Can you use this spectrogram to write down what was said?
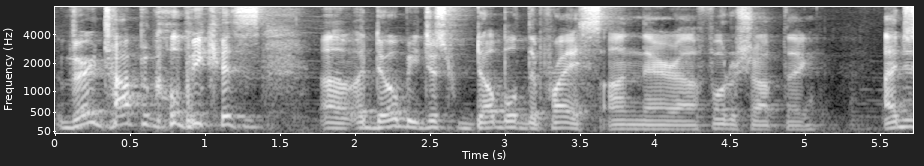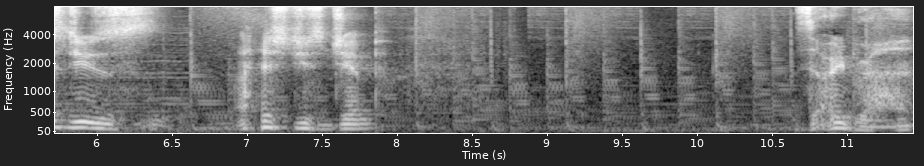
Very topical because uh, Adobe just doubled the price on their uh, Photoshop thing. I just use... I just use GIMP. Sorry, bruh.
